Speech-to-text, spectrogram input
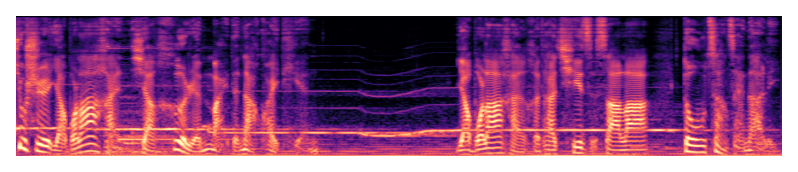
就是亚伯拉罕向赫人买的那块田。亚伯拉罕和他妻子撒拉都葬在那里。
